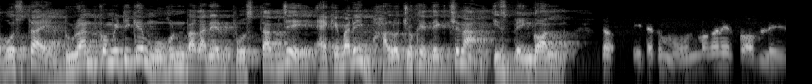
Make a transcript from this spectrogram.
অবস্থায় ডুরান্ড কমিটিকে মোহনবাগানের প্রস্তাব যে একেবারেই ভালো চোখে দেখছে না ইস্টবেঙ্গল এটা তো মোহনবাগানের প্রবলেম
